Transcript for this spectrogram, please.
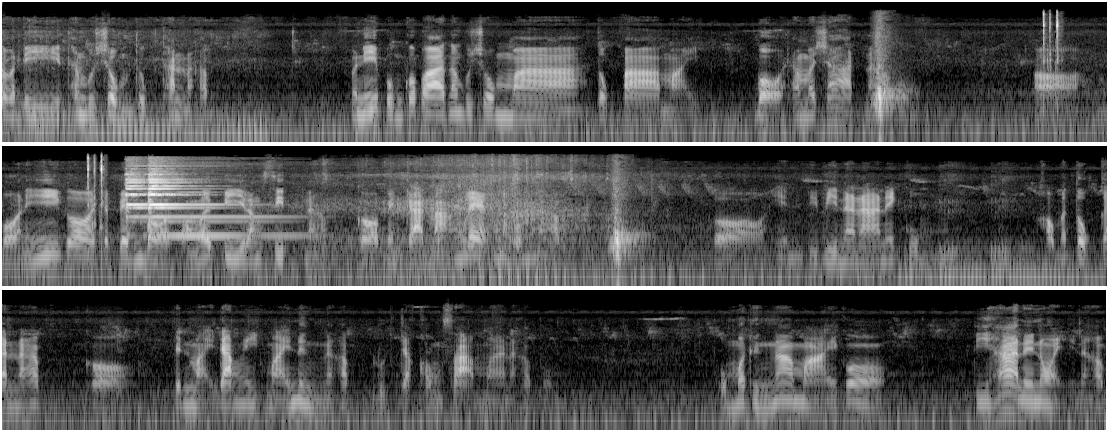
สวัสดีท่านผู้ชมทุกท่านนะครับ วันนี้ผมก็พาท่านผู้ชมมาตกปลาใหม่บ่อธรรมชาตินะครับผมบ่อนี้ก็จะเป็นบ่อ 200 ปีลังสิตนะครับ ก็เป็นการมาครั้งแรกของผมนะครับ ก็เห็นพี่ๆนานาในกลุ่ม เขามาตกกันนะครับ ก็เป็นหมายดังอีกหมายหนึ่งนะครับ หลุดจากคลองสามมานะครับ ผม ผมมาถึงหน้าหมายก็ตีห้าในหน่อยนะครับ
